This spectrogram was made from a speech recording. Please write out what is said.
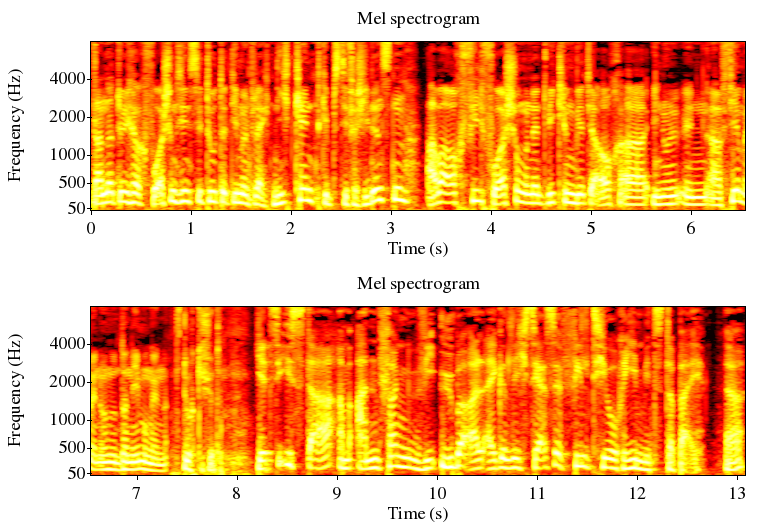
Dann natürlich auch Forschungsinstitute, die man vielleicht nicht kennt, gibt es die verschiedensten. Aber auch viel Forschung und Entwicklung wird ja auch äh, in, in äh, Firmen und Unternehmungen durchgeführt. Jetzt ist da am Anfang wie überall eigentlich sehr, sehr viel Theorie mit dabei. Ja,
